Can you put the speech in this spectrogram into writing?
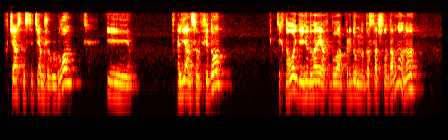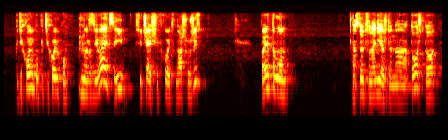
в частности тем же Google и альянсом FIDO. Технология U2F была придумана достаточно давно, но потихоньку-потихоньку развивается и все чаще входит в нашу жизнь. Поэтому остается надежда на то, что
